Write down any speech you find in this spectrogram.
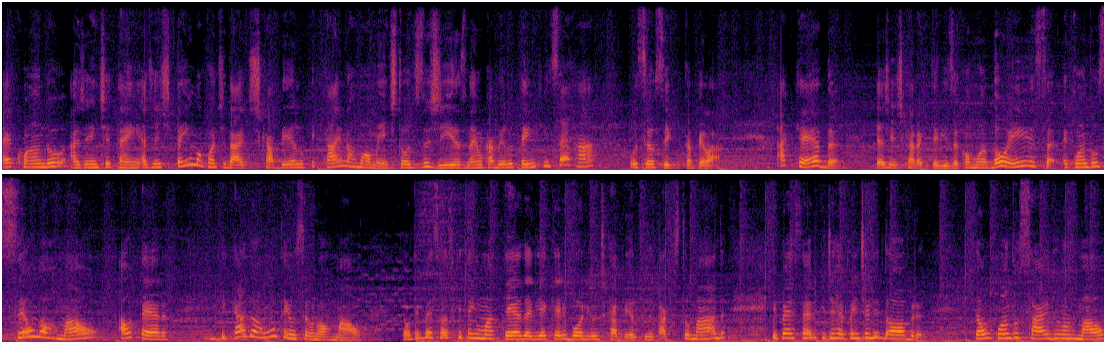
é quando a gente tem, a gente tem uma quantidade de cabelo que cai normalmente todos os dias, né? O cabelo tem que encerrar o seu ciclo capilar. A queda que a gente caracteriza como uma doença é quando o seu normal altera. E cada um tem o seu normal. Então tem pessoas que têm uma queda ali, aquele bolinho de cabelo que já está acostumada e percebe que de repente ele dobra. Então quando sai do normal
